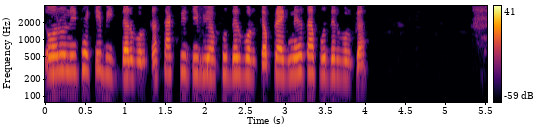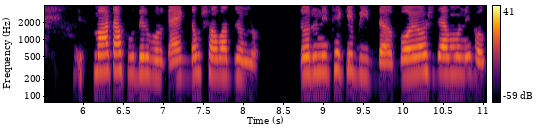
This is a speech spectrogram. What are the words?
তরুণী থেকে বিদ্যার বোরকা, চাকরিজীবী আপুদের বোরকা প্রেগনেন্ট আপুদের বোরকা স্মার্ট আপুদের বোরকা, একদম সবার জন্য। তরুণী থেকে বিদ্যা বয়স যেমনই হোক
